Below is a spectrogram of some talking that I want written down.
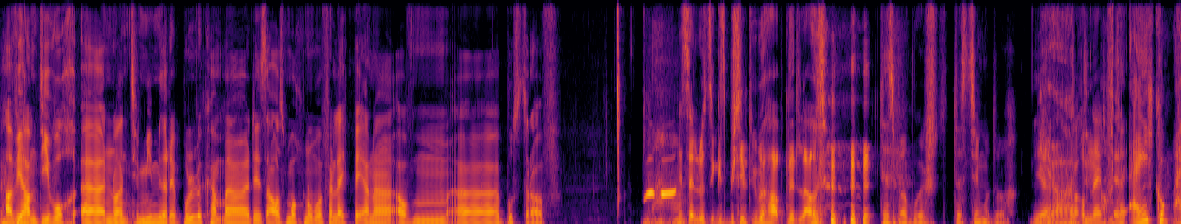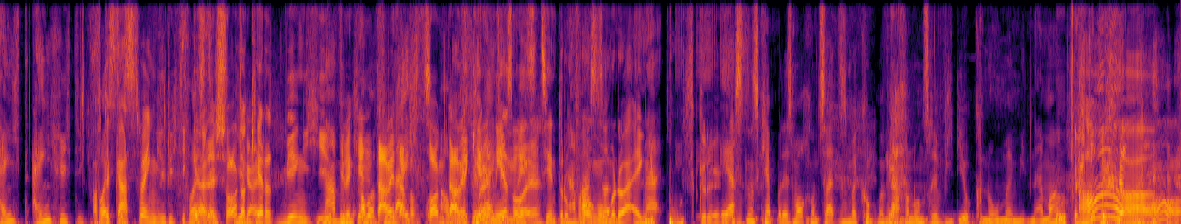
Aber wir haben die Woche äh, noch einen Termin mit Red Bull, da kann man das ausmachen, ob man vielleicht bei einer auf dem äh, Bus drauf. Das ist ja lustig, ist bestimmt überhaupt nicht laut. Das war wurscht, das ziehen wir durch. Ja, Ja, warum Auf nicht? der, eigentlich, kommt, eigentlich, eigentlich richtig. Auf Falls der das- Gast war eigentlich richtig geil. das schon da gehört wir eigentlich hier. Nein, Wir wir- können David einfach fragen, aber David, wir können erst ihn mal mal. ins Zentrum Na, fragen, ob wir da eine eigene na, Booth kriegen. Erstens könnte man das machen und zweitens mal könnte man wen von unseren Videognome mitnehmen. ah.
